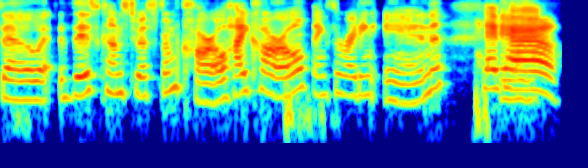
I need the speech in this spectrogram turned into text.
So this comes to us from Carl. Hi, Carl. Thanks for writing in. Hello, And- Carl.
